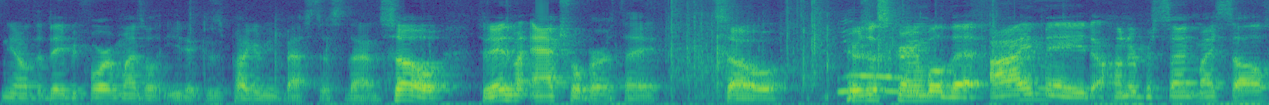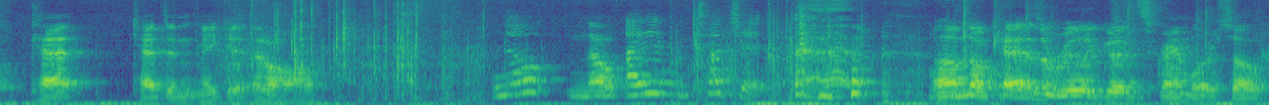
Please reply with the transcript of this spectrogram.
you know, the day before, we might as well eat it because it's probably gonna be bestest then. So today's my actual birthday. So here's a scramble that I made 100% myself. Kat, Kat didn't make it at all. no, No. I didn't touch it. Um, no, Kat is a really good scrambler, so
